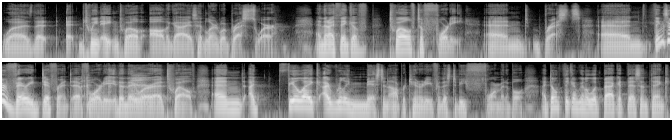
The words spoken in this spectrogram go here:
was that at, between 8 and 12, all the guys had learned what breasts were. And then I think of 12 to 40 and breasts. And things are very different at 40 than they were at 12. And I feel like I really missed an opportunity for this to be formidable. I don't think I'm going to look back at this and think,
